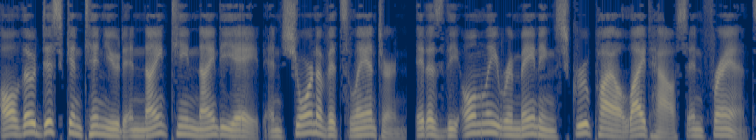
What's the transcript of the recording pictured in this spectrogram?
Although discontinued in 1998 and shorn of its lantern, it is the only remaining screwpile lighthouse in France.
